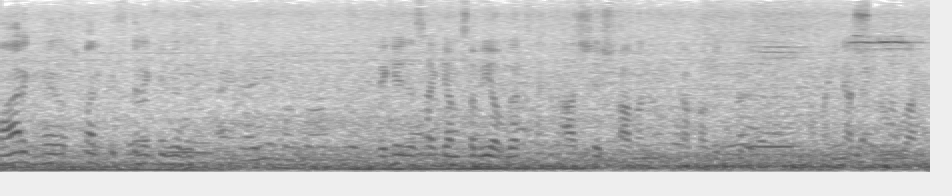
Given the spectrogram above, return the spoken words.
की व्यवस्थाएँ देखिए, जैसा कि हम सभी अवगत हैं, आज से श्रावण का पवित्र महीना शुरू हुआ है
